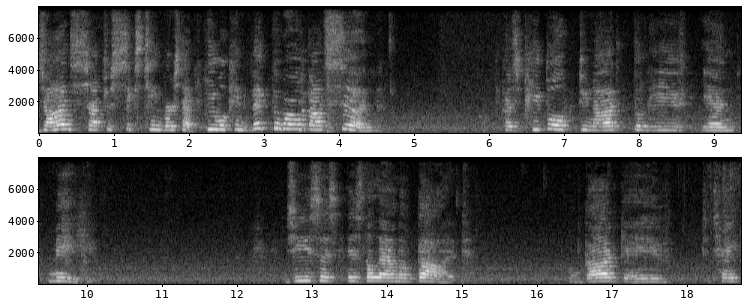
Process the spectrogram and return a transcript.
John chapter 16, verse 9. He will convict the world about sin because people do not believe in me. Jesus is the Lamb of God, whom God gave to take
